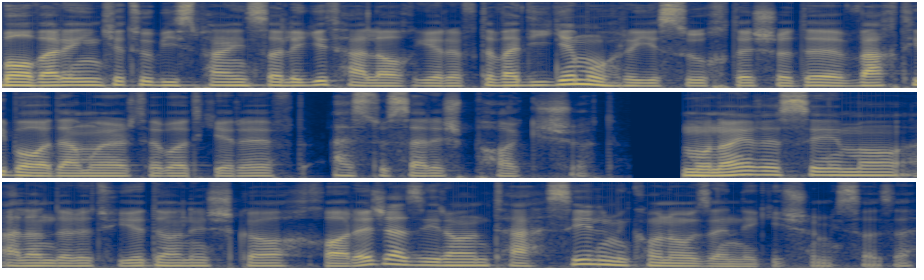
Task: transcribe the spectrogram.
باور اینکه تو 25 سالگی طلاق گرفته و دیگه مهره سوخته شده وقتی با آدم ارتباط گرفت از تو سرش پاک شد. منای قصه ما الان داره توی دانشگاه خارج از ایران تحصیل می‌کنه و زندگیشو می‌سازه.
